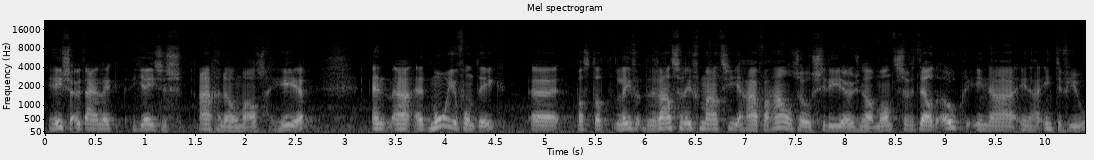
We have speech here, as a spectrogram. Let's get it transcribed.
heeft ze uiteindelijk Jezus aangenomen als Heer. En eh, het mooie vond ik, was dat de laatste reformatie haar verhaal zo serieus nam. Want ze vertelde ook in haar, in haar interview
